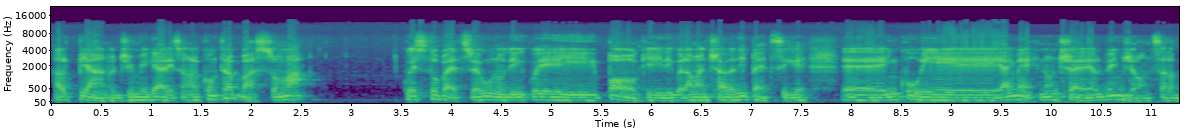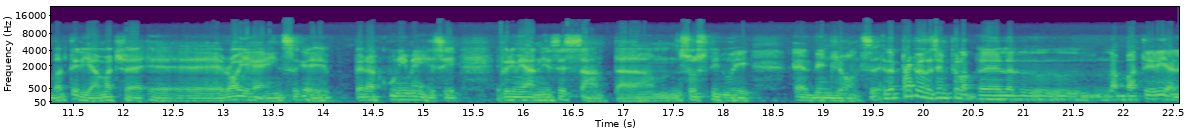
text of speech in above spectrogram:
al piano, Jimmy Garrison al contrabbasso, ma questo pezzo è uno di quei pochi, di quella manciata di pezzi che, eh, in cui, ahimè, non c'è Elvin Jones alla batteria, ma c'è eh, Roy Haynes che per alcuni mesi, nei primi anni 60, mm, sostituì Elvin Jones. Ed è proprio ad esempio la, eh, la, la batteria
